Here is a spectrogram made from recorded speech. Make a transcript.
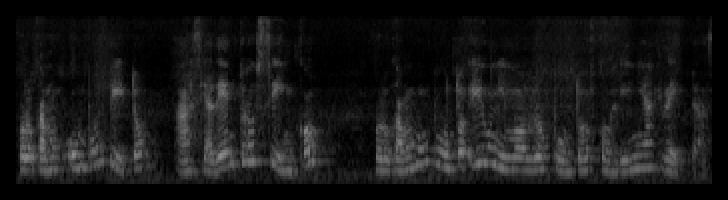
colocamos un puntito, hacia adentro 5, colocamos un punto y unimos los puntos con líneas rectas.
